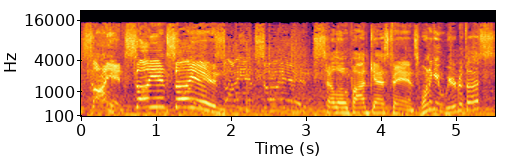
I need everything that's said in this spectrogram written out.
Science, science, science! Science, science! Hello, podcast fans. Want to get weird with us?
